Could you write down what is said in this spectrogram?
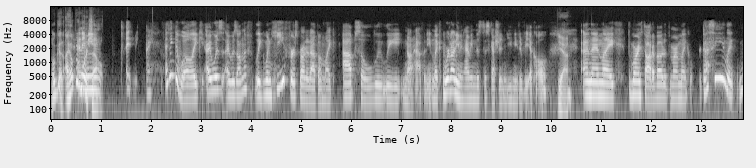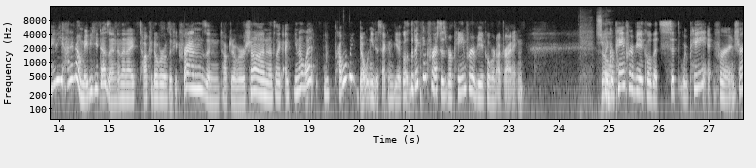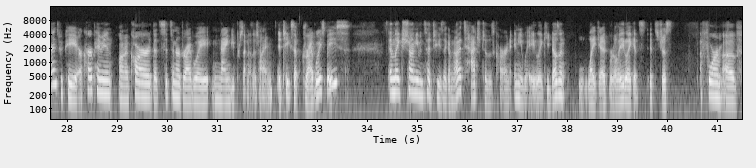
Oh, good. I hope it And I works mean, out. I, I I think it will. Like I was I was on the like when he first brought it up, I'm like absolutely not happening. Like we're not even having this discussion. You need a vehicle. Yeah. And then like the more I thought about it, the more I'm like, does he? Like maybe I don't know. Maybe he doesn't. And then I talked it over with a few friends and talked it over with Sean, and it's like, I, you know what? We probably don't need a second vehicle. The big thing for us is we're paying for a vehicle we're not driving. So Like we're paying for a vehicle that sits. We pay for insurance. We pay our car payment on a car that sits in our driveway ninety percent of the time. It takes up driveway space, and like Sean even said too, he's like, I'm not attached to this car in any way. Like he doesn't like it really. Like it's it's just a form of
